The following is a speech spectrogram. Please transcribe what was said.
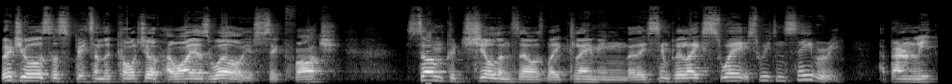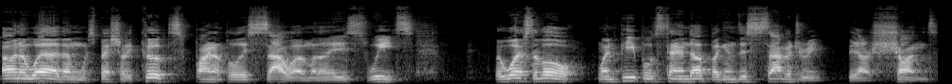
but you also spit on the culture of Hawaii as well, you sick fuck. Some could chill themselves by claiming that they simply like sweet and savory, apparently unaware that when specially cooked, pineapple is sour more than it is sweet. But worst of all, when people stand up against this savagery, they are shunned.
